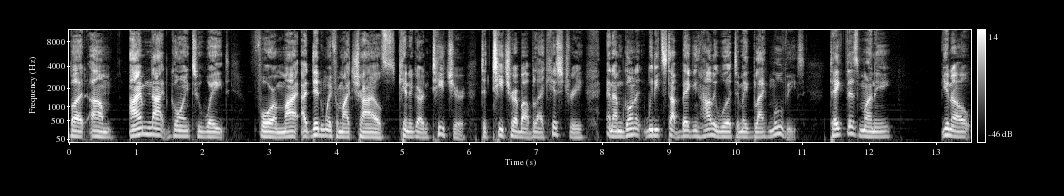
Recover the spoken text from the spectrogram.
But um, I'm not going to wait for my I didn't wait for my child's kindergarten teacher to teach her about black history and I'm going to we need to stop begging Hollywood to make black movies. Take this money, you know,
